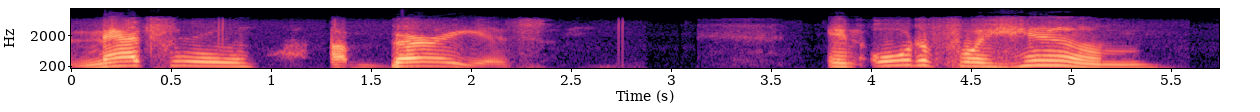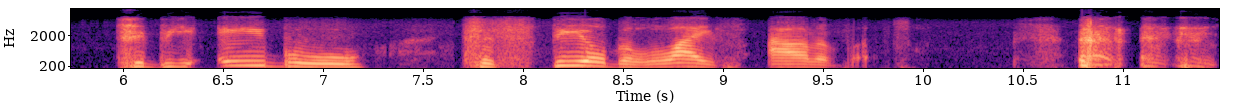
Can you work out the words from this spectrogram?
natural uh, barriers in order for him to be able to steal the life out of us.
